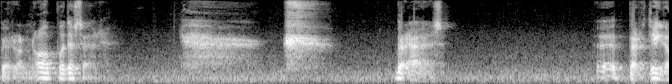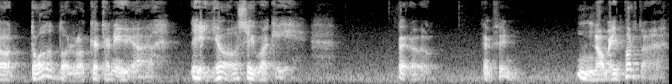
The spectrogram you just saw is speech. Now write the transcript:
Pero no puede ser. Verás, he perdido todo lo que tenía y yo sigo aquí. Pero, en fin, no me importa.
